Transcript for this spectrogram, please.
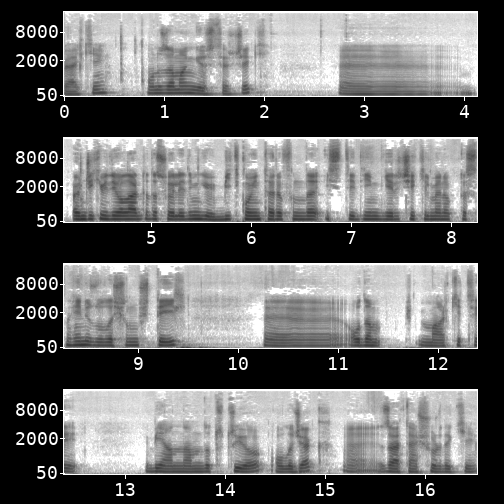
belki. Onu zaman gösterecek. Ee, önceki videolarda da söylediğim gibi Bitcoin tarafında istediğim geri çekilme noktasına henüz ulaşılmış değil. Ee, o da marketi bir anlamda tutuyor olacak. Ee, zaten şuradaki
